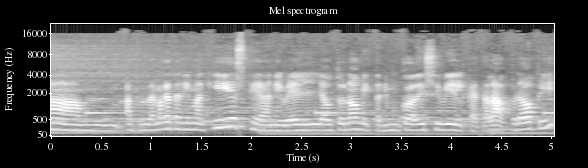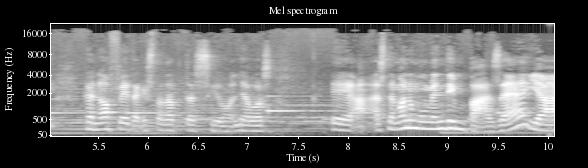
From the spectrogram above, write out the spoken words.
Um, el problema que tenim aquí és que a nivell autonòmic tenim un Codi Civil català propi que no ha fet aquesta adaptació. Llavors, eh, estem en un moment d'impàs, eh? Hi ha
